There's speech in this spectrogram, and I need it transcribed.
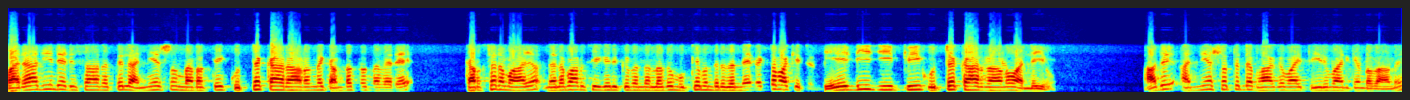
പരാതിയുടെ അടിസ്ഥാനത്തിൽ അന്വേഷണം നടത്തി കുറ്റക്കാരാണെന്ന് കണ്ടെത്തുന്നവരെ കർശനമായ നിലപാട് സ്വീകരിക്കുമെന്നുള്ളത് മുഖ്യമന്ത്രി തന്നെ വ്യക്തമാക്കിയിട്ടുണ്ട്. എ ഡി ജി പി കുറ്റക്കാരനാണോ അല്ലയോ? അത് അന്വേഷണത്തിന്റെ ഭാഗമായി തീരുമാനിക്കേണ്ടതാണ്.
